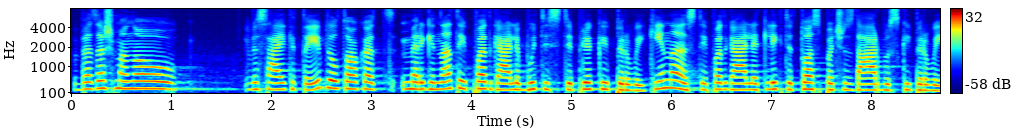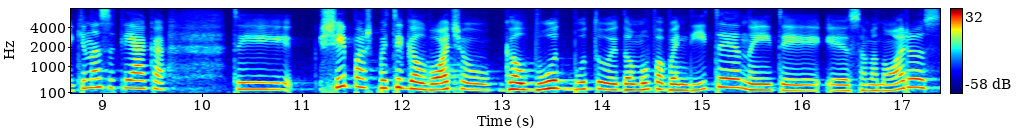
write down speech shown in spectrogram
Bet aš manau visai kitaip, dėl to, kad mergina taip pat gali būti stipri kaip ir vaikinas, taip pat gali atlikti tuos pačius darbus, kaip ir vaikinas atlieka. Tai šiaip aš pati galvočiau, galbūt būtų įdomu pabandyti, nueiti į savanorius,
